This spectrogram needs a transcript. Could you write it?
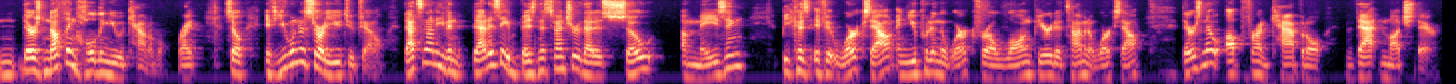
there's nothing holding you accountable, right? So, if you want to start a YouTube channel, that's not even that is a business venture that is so amazing because if it works out and you put in the work for a long period of time and it works out, there's no upfront capital that much there.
